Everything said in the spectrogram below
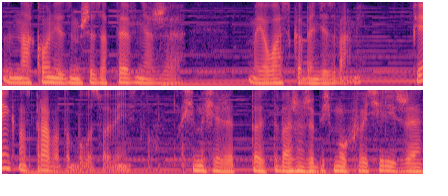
na koniec mszy zapewnia, że moja łaska będzie z wami. Piękna sprawa to błogosławieństwo. Właśnie myślę, że to jest ważne, żebyśmy uchwycili, że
